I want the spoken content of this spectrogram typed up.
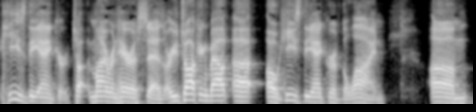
He's the anchor. T- Myron Harris says. Are you talking about? Uh, oh, he's the anchor of the line. Um,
